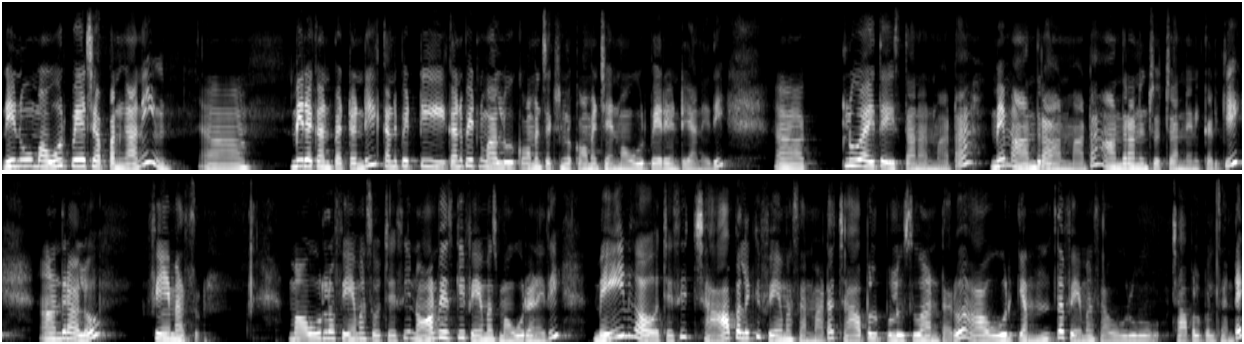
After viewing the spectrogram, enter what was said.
నేను మా ఊరి పేరు చెప్పను కానీ మీరే కనిపెట్టండి. కనిపెట్టి కనిపెట్టిన వాళ్ళు కామెంట్ సెక్షన్లో కామెంట్ చేయండి మా ఊరు పేరేంటి అనేది. క్లూ అయితే ఇస్తానన్నమాట. మేము ఆంధ్ర అనమాట ఆంధ్ర నుంచి వచ్చాను నేను ఇక్కడికి. ఆంధ్రాలో ఫేమస్ మా ఊర్లో ఫేమస్ వచ్చేసి నాన్ వెజ్కి ఫేమస్ మా ఊరు అనేది. మెయిన్గా వచ్చేసి చేపలకి ఫేమస్ అనమాట చేపల పులుసు అంటారు. ఆ ఊరికి అంత ఫేమస్ ఆ ఊరు చేపల పులుసు అంటే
